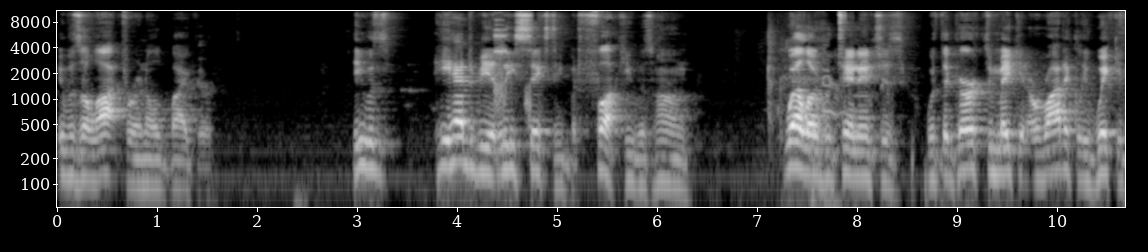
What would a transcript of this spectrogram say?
it was a lot for an old biker. He was he had to be at least 60, but fuck, he was hung well over 10 inches with the girth to make it erotically wicked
